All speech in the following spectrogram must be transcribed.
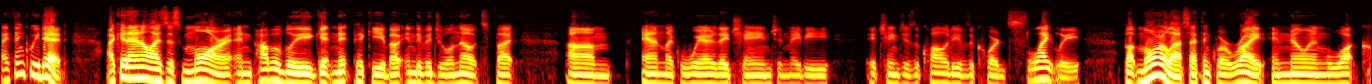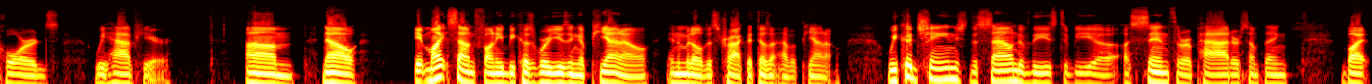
I think we did. I could analyze this more and probably get nitpicky about individual notes, but um, and like where they change and maybe it changes the quality of the chord slightly. But more or less, I think we're right in knowing what chords we have here. Um, now, it might sound funny because we're using a piano in the middle of this track that doesn't have a piano. We could change the sound of these to be a, a synth or a pad or something, But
